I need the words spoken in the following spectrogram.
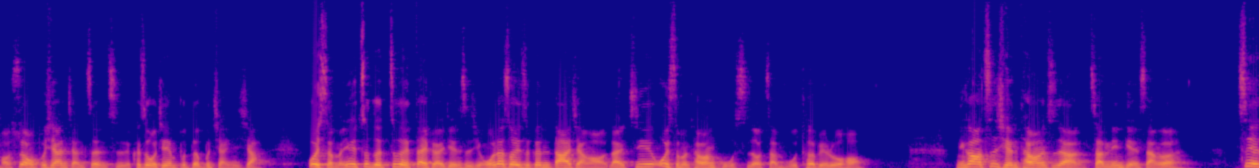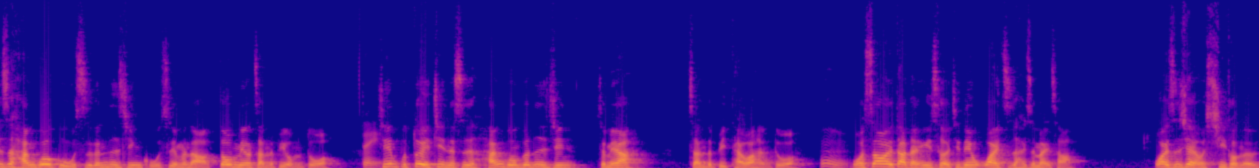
好、虽然我不喜欢讲政治，可是我今天不得不讲一下。为什么？因为这个这个代表一件事情。我那时候一直跟大家讲哦，来，今天为什么台湾股市哦涨幅特别落后？你看啊，之前台湾是啊涨零点三二，之前是韩国股市跟日经股市有没有到都没有涨得比我们多。对今天不对劲的是韩国跟日经怎么样涨得比台湾很多？嗯我稍微大胆预测，今天外资还是卖差，外资现在有系统的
